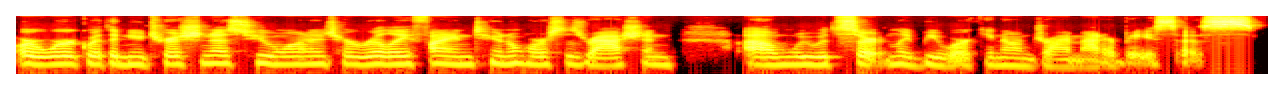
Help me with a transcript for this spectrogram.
or work with a nutritionist who wanted to really fine tune a horse's ration, um, we would certainly be working on dry matter basis.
